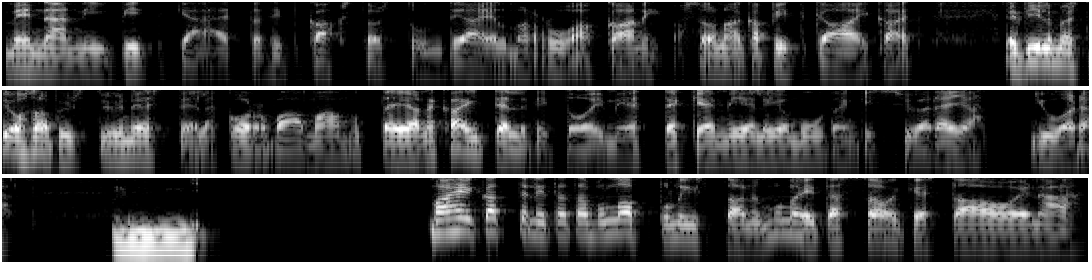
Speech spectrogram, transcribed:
mennään niin pitkään, että sitten 12 tuntia ilman ruokaa, niin se on aika pitkä aika. Et, et ilmeisesti osa pystyy nesteellä korvaamaan, mutta ei ainakaan itselleni toimi, että tekee mieli jo muutenkin syödä ja juoda. Mm. Mä hei kattelin tätä mun loppulistaa, niin mulla ei tässä oikeastaan ole enää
